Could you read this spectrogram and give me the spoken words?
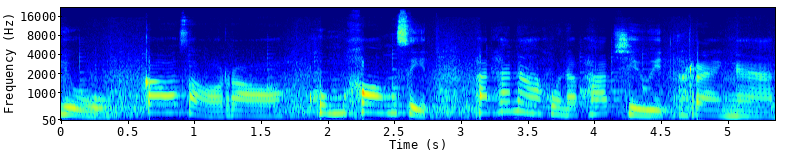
อยู่ กสร คุ้มครองสิทธิพัฒนาคุณภาพชีวิตแรงงาน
